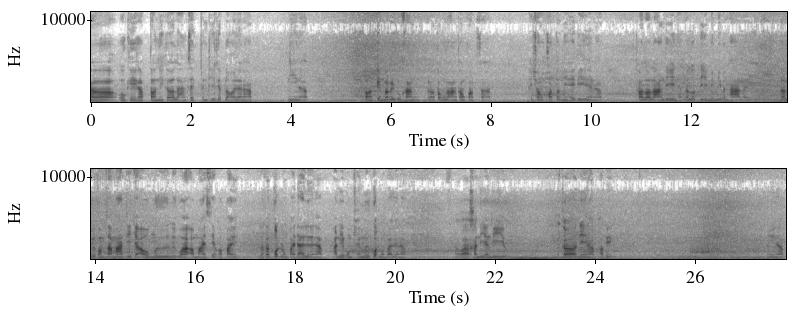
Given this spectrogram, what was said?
ก็โอเคครับ ตอนนี้ก็ล้างเสร็จเป็นที่เรียบร้อยแล้วนะครับ นี่นะครับ ก่อนเปลี่ยนบัฟเบรกทุกครั้ง เราต้องล้างทำความสะอาดไอช่องพอร์ตตัวนี้ให้ดีนะครับ ถ้าเราล้างดีเนี่ยแล้วรถดีไม่มีปัญหาเลย เรามีความสามารถที่จะเอามือหรือว่าเอาไม้เสียบเข้าไป แล้วก็กดลงไปได้เลยนะครับ อันนี้ผมใช้มือกดลงไปเลยนะครับแต่ว่าคันนี้ยังดีอยู่ แล้วก็นี่นะครับพาเบรกนี่นะครับ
